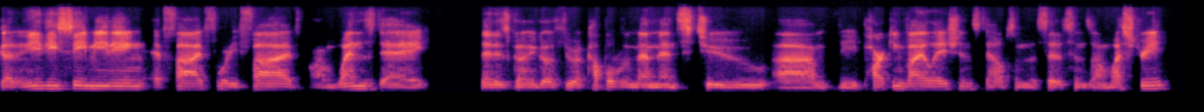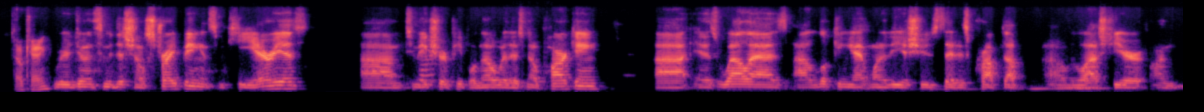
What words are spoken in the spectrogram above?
Got an EDC meeting at 5:45 on Wednesday that is going to go through a couple of amendments to um, the parking violations to help some of the citizens on West Street. Okay. We're doing some additional striping in some key areas um, to make sure people know where there's no parking, uh, as well as uh, looking at one of the issues that has cropped up uh, over the last year on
